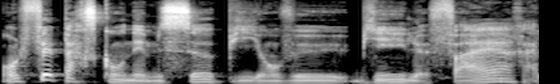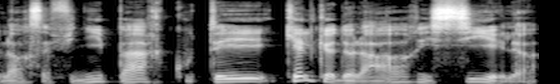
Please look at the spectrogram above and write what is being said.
On le fait parce qu'on aime ça, puis on veut bien le faire, alors ça finit par coûter quelques dollars ici et là.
